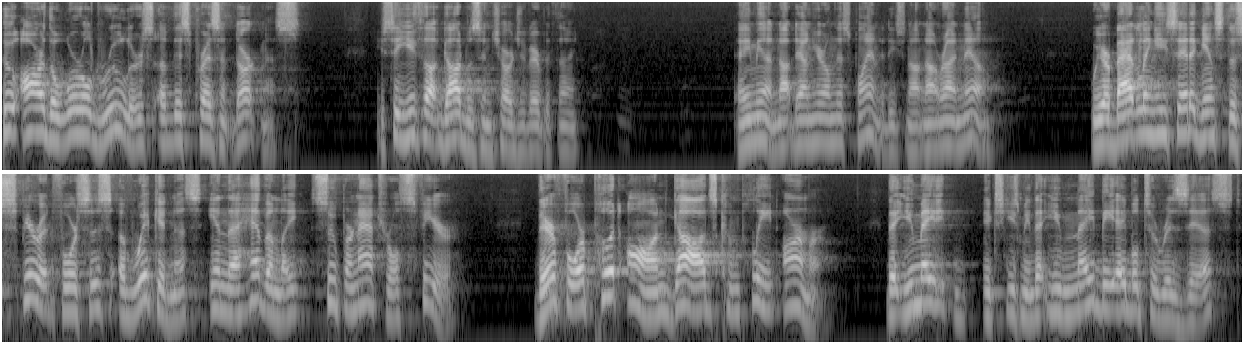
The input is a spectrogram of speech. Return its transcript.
who are the world rulers of this present darkness. You see, you thought God was in charge of everything. Amen. Not down here on this planet. He's not, not right now. We are battling, he said, against the spirit forces of wickedness in the heavenly supernatural sphere. Therefore, put on God's complete armor, that you may, excuse me, that you may be able to resist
